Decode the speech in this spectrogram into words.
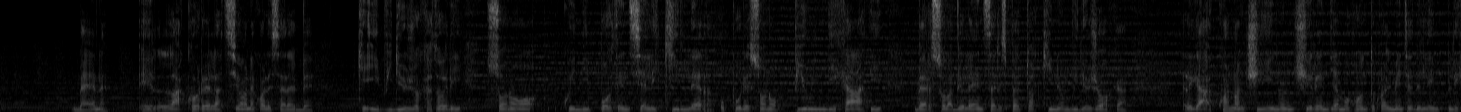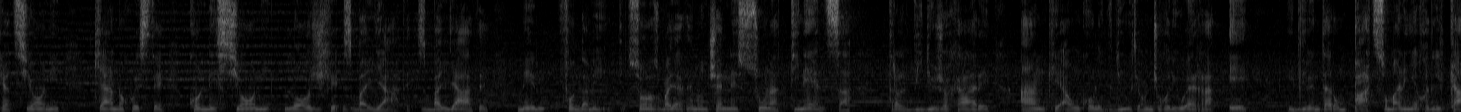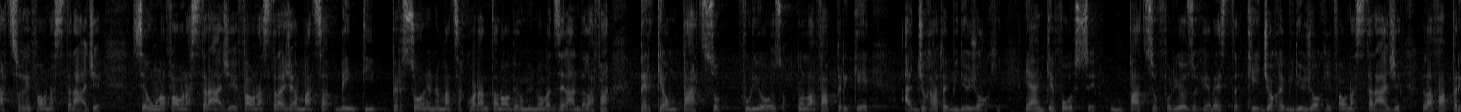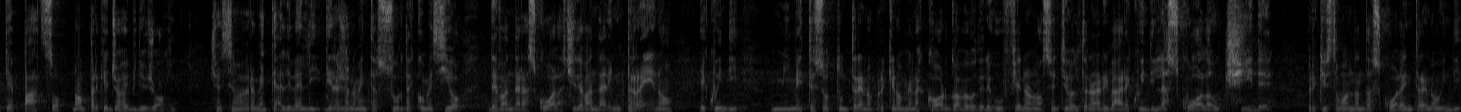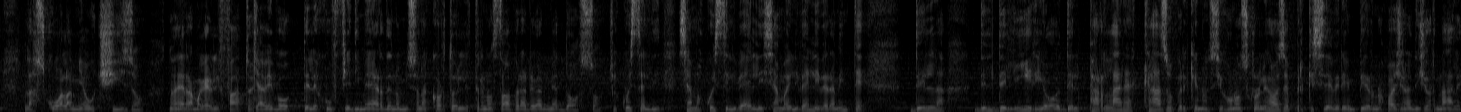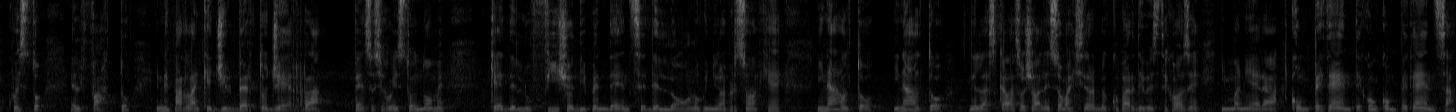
Bene. E la correlazione quale sarebbe? Che i videogiocatori sono quindi potenziali killer oppure sono più indicati verso la violenza rispetto a chi non videogioca? Regà, qua non ci, non ci rendiamo conto probabilmente delle implicazioni che hanno queste connessioni logiche sbagliate, sbagliate nei fondamenti, sono sbagliate, non c'è nessuna attinenza tra il videogiocare anche a un Call of Duty, a un gioco di guerra e il diventare un pazzo maniaco del cazzo che fa una strage. Se uno fa una strage, fa una strage, ammazza 20 persone, ne ammazza 49 come in Nuova Zelanda, la fa perché è un pazzo furioso, non la fa perché ha giocato ai videogiochi. E anche fosse un pazzo furioso che, resta, che gioca ai videogiochi e fa una strage, la fa perché è pazzo, non perché gioca ai videogiochi. Cioè siamo veramente a livelli di ragionamento assurdo, è come se io devo andare a scuola, ci devo andare in treno e quindi mi mette sotto un treno perché non me ne accorgo, avevo delle cuffie e non ho sentito il treno arrivare, quindi la scuola uccide perché io stavo andando a scuola in treno, quindi la scuola mi ha ucciso. Non era magari il fatto che avevo delle cuffie di merda e non mi sono accorto che il treno stava per arrivarmi addosso. Cioè, è, siamo a questi livelli, siamo ai livelli veramente del, del delirio, del parlare a caso perché non si conoscono le cose e perché si deve riempire una pagina di giornale. Questo è il fatto. E ne parla anche Gilberto Gerra, penso sia questo il nome, che è dell'ufficio dipendenze dell'ONU, quindi una persona che è in alto, in alto nella scala sociale, insomma, che si dovrebbe occupare di queste cose in maniera competente, con competenza.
